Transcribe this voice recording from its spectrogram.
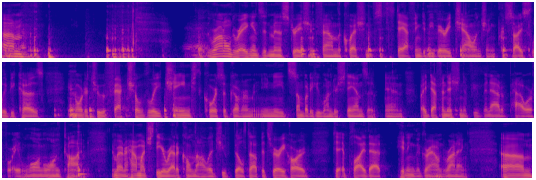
Um, Ronald Reagan's administration found the question of staffing to be very challenging precisely because, in order to effectively change the course of government, you need somebody who understands it. And by definition, if you've been out of power for a long, long time, no matter how much theoretical knowledge you've built up, it's very hard to apply that hitting the ground running. Um,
